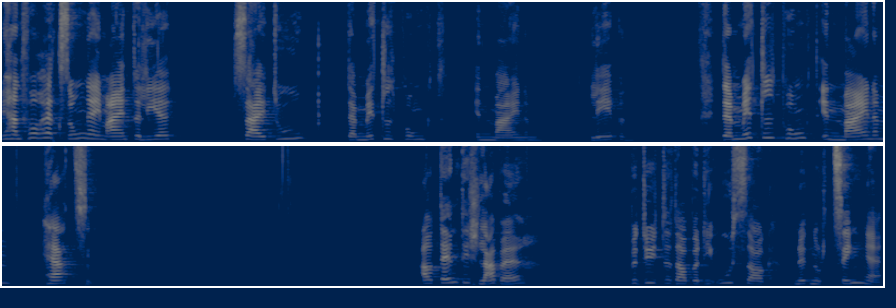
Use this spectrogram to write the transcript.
wir haben vorher gesungen im einen Lied, sei du der Mittelpunkt in meinem Leben. Der Mittelpunkt in meinem Herzen. Authentisch leben bedeutet aber die Aussage nicht nur zu singen.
